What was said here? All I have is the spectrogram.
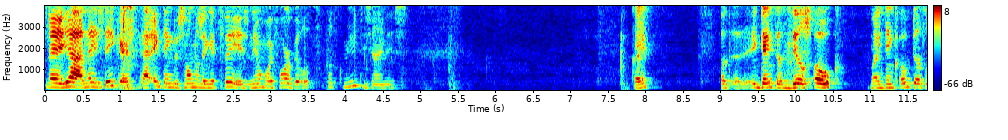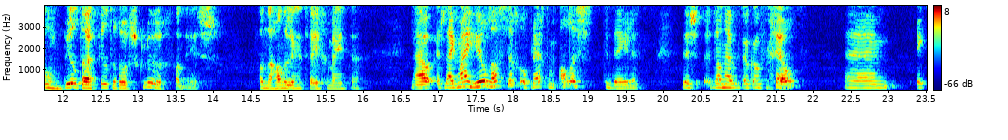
Nee, ja, nee, zeker. Ja, ik denk dus Handelingen 2 is een heel mooi voorbeeld wat community zijn is. Oké. Dat, eh, ik denk dat deels ook. Maar ik denk ook dat ons beeld daar veel te rooskleurig van is. Van de Handelingen 2 gemeente. Nou, het lijkt mij heel lastig oprecht om alles te delen. Dus eh, dan heb ik het ook over geld. Ehm, ik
